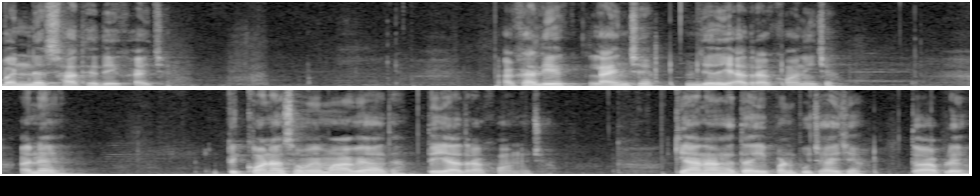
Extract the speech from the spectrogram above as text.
બંને સાથે દેખાય છે. આ ખાલી એક લાઈન છે, જે યાદ રાખવાની છે. અને તે કોના સમયમાં આવ્યા હતા તે યાદ રાખવાનું છે. ક્યાંના હતા એ પણ પૂછાય છે. તો આપણે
